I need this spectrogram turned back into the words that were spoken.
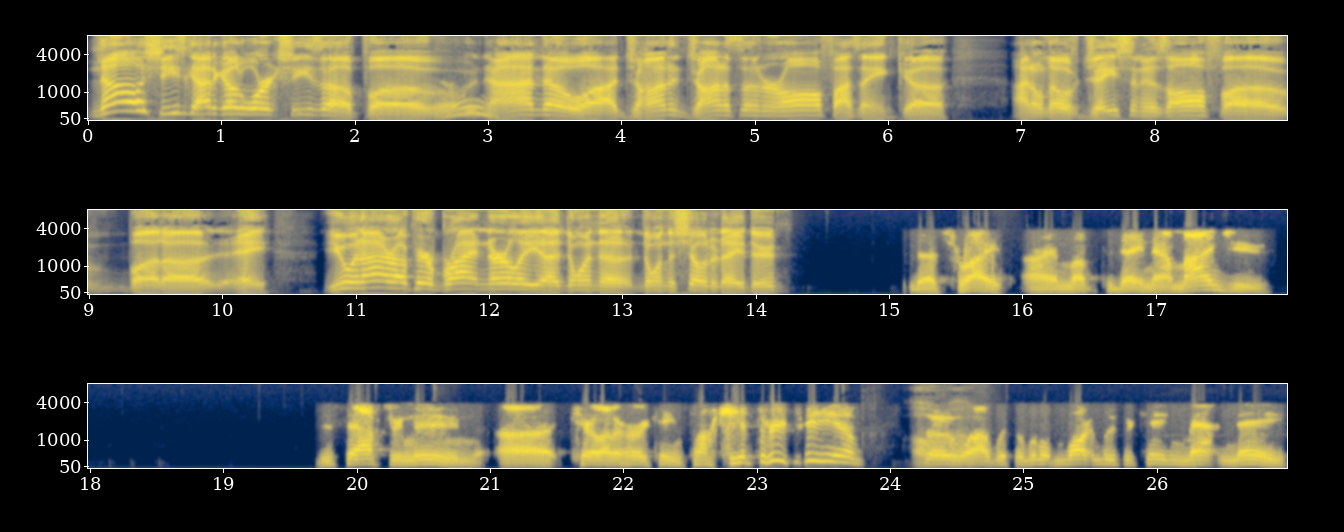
No, she's got to go to work. She's up. Uh, Oh. I know. Uh, John and Jonathan are off. I think. Uh, I don't know if Jason is off. Uh, but uh, hey, you and I are up here bright and early uh, doing the doing the show today, dude. That's right. I am up today. Now, mind you, this afternoon, uh, Carolina Hurricanes hockey at 3 p.m. Oh, so, wow. uh, with a little Martin Luther King matinee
